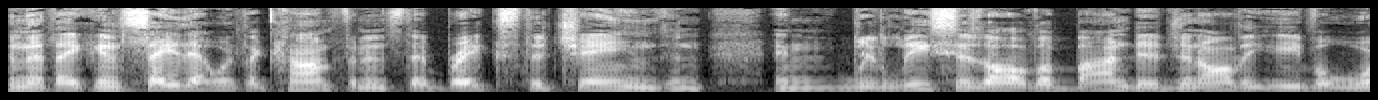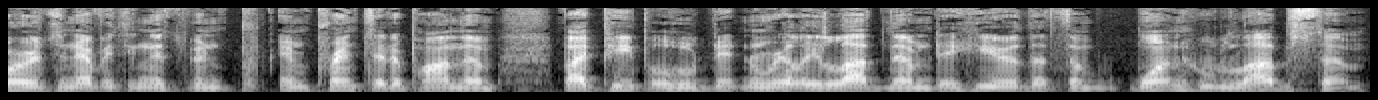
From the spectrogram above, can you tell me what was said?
and that they can say that with a confidence that breaks the chains and, and releases all the bondage and all the evil words and everything that's been imprinted upon them by people who didn't really love them to hear that the one who loves them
